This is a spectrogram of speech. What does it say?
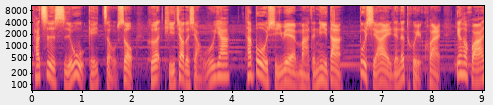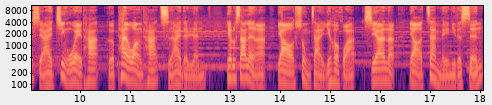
他赐食物给走兽和啼叫的小乌鸦。他不喜悦马的力大。不喜爱人的腿快，耶和华喜爱敬畏他和盼望他慈爱的人。耶路撒冷啊，要颂赞耶和华；西安呐，要赞美你的神，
